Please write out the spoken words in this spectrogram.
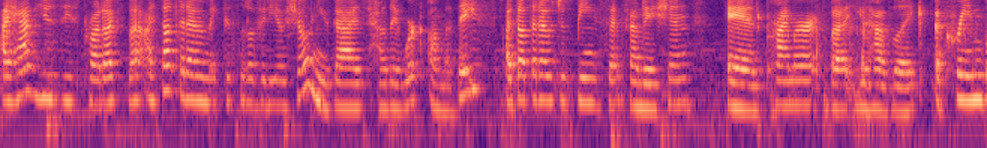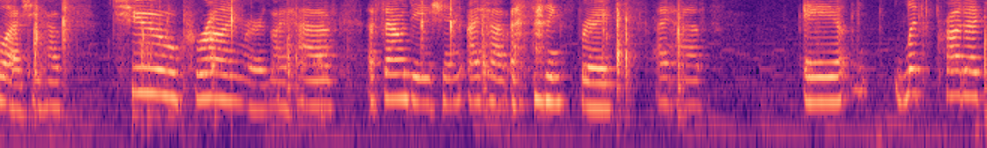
I have used these products, but I thought that I would make this little video showing you guys how they work on the face. I thought that I was just being sent foundation and primer, but you have like a cream blush, you have two primers, I have a foundation, I have a setting spray, I have a lip product,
